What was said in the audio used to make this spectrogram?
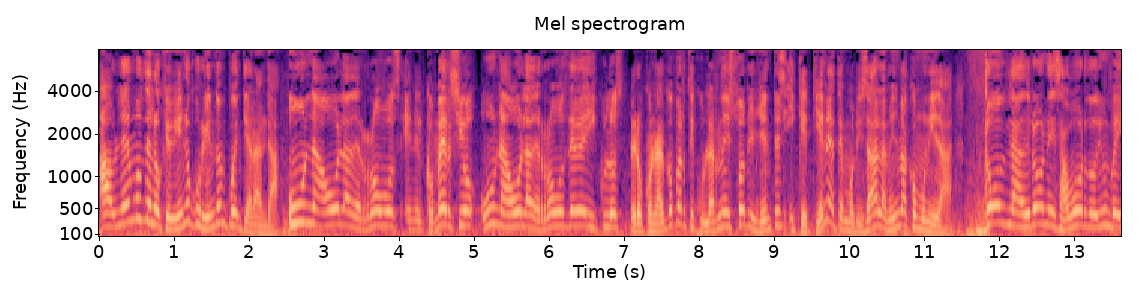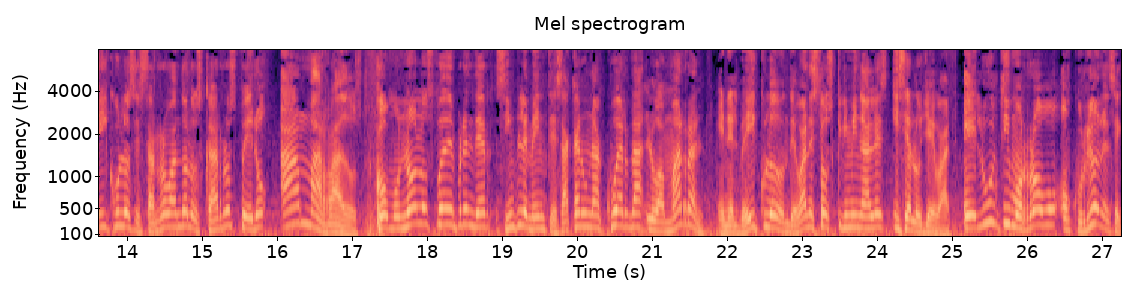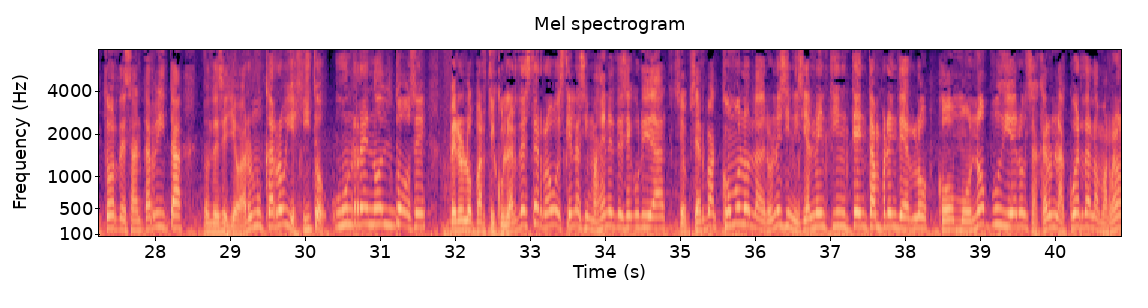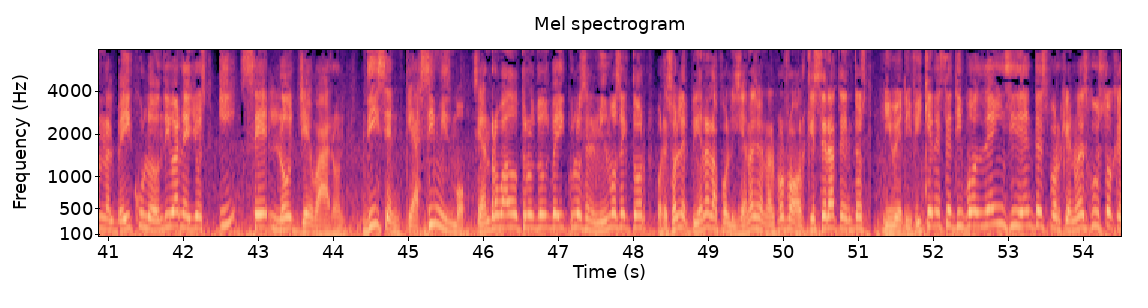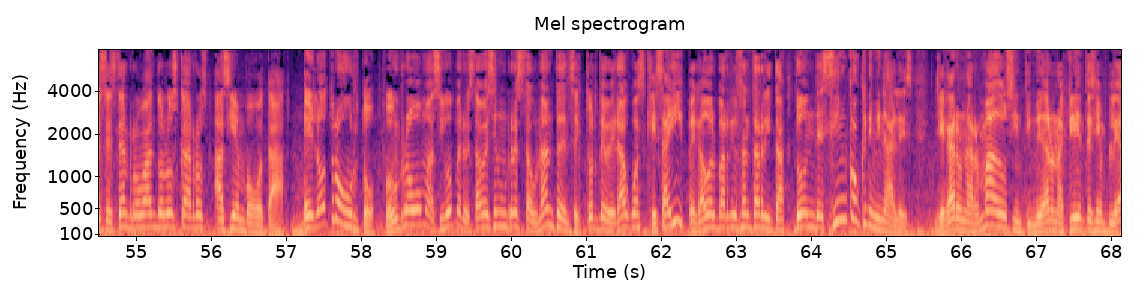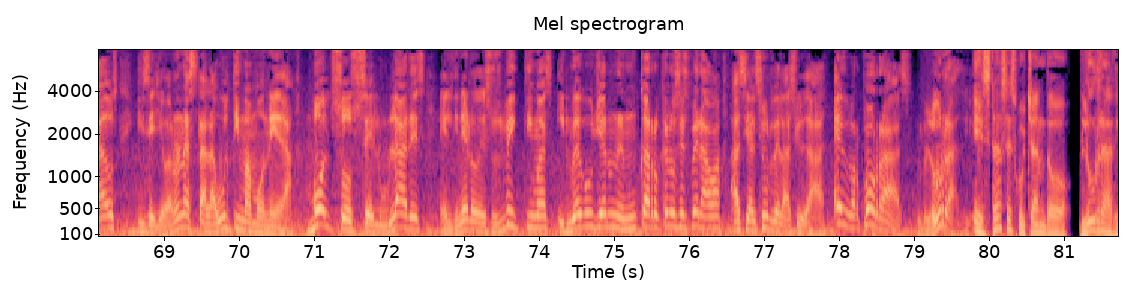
Hablemos de lo que viene ocurriendo en Puente Aranda. Una ola de robos en el comercio, una ola de robos de vehículos, pero con algo particular, Néstor y oyentes, y que tiene atemorizada a la misma comunidad. Dos ladrones a bordo de un vehículo se están robando los carros, pero amarrados. Como no los pueden prender, simplemente sacan una cuerda, lo amarran en el vehículo donde van estos criminales y se lo llevan. El último robo ocurrió en el sector de Santa Rita, donde se llevaron un carro viejito, un Renault 12, pero lo particular de este robo es que en las imágenes de seguridad se observa cómo los ladrones inicialmente intentan prenderlo, como no pudieron, sacaron la cuerda, lo amarraron al vehículo donde iban ellos y se lo llevaron. Dicen que asimismo se han robado otros dos vehículos en el mismo sector, por eso le piden a la Policía Nacional por favor que estén atentos y verifiquen este tipo de incidentes porque no es justo que se estén robando los carros así en Bogotá. El otro hurto fue un robo masivo, pero esta vez en un restaurante del sector de Veraguas, que es ahí, pegado al barrio Santa Rita, donde cinco criminales llegaron armados, intimidaron a clientes y empleados y se llevaron hasta la última moneda, bolsos, celulares, el dinero de sus víctimas y luego huyeron en un carro que los esperaba hacia el sur de la ciudad. Edward Porras, Blue Radio. Estás escuchando Blue Radio.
